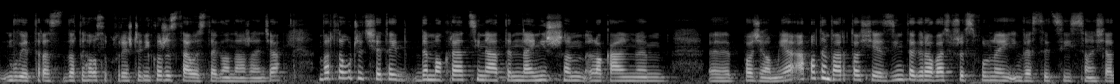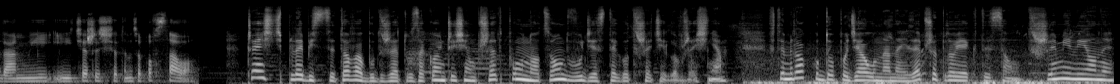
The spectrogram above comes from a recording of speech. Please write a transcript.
mówię teraz do tych osób, które jeszcze nie korzystały z tego narzędzia, warto uczyć się tej demokracji na tym najniższym lokalnym y, poziomie, a potem warto się zintegrować przy wspólnej inwestycji z sąsiadami i cieszyć się tym, co powstało. Część plebiscytowa budżetu zakończy się przed północą 23 września. W tym roku do podziału na najlepsze projekty są 3 miliony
